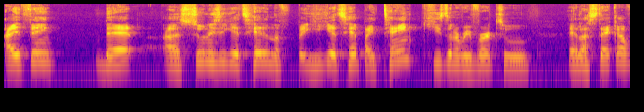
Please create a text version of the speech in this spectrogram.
I think that as soon as he gets hit in the he gets hit by Tank, he's going to revert to El Azteca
